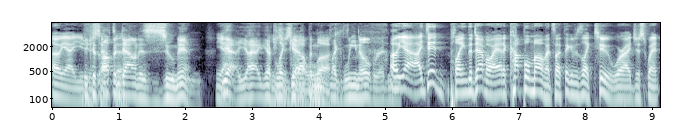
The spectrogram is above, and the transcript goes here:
Oh yeah, you because just up and to- down is zoom in Yeah. yeah, you, you have to You like get up and look. like lean over it and- Oh yeah, I did playing the demo. I had a couple moments. I think it was like two where I just went,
